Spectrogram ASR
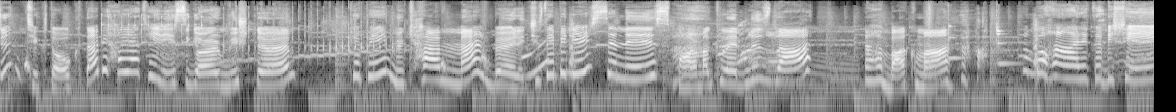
Dün TikTok'ta bir hayat hilesi görmüştüm. Köpeği mükemmel böyle çizebilirsiniz. Parmaklarınızla. Bakma. Bu harika bir şey.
